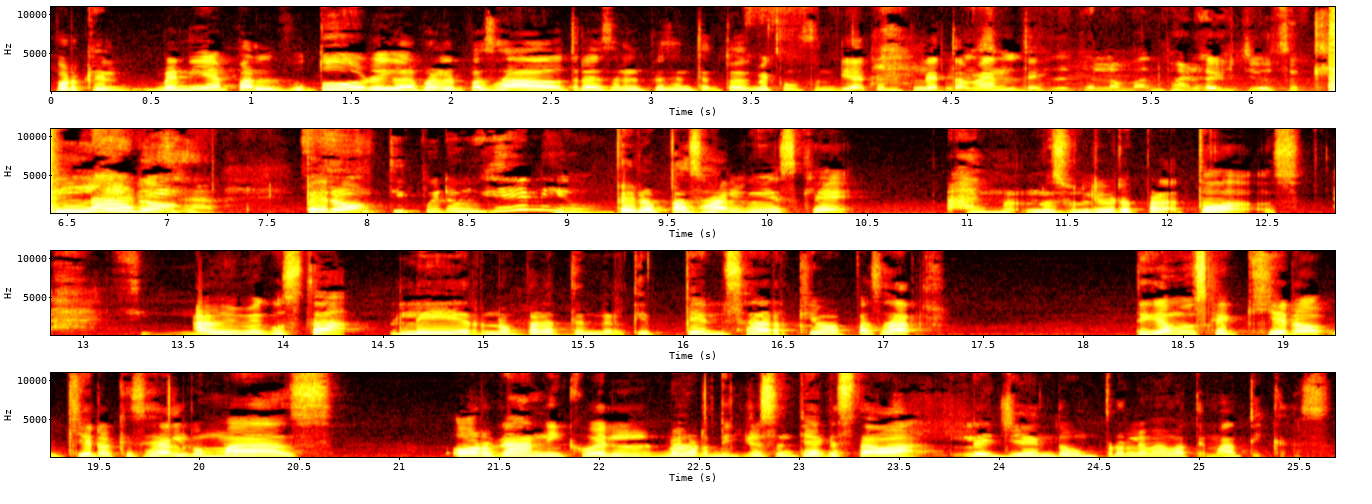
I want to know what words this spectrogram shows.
Porque él venía para el futuro, iba para el pasado, otra vez en el presente, entonces me confundía completamente. Pero eso es lo más maravilloso que claro, maneja. pero... Ese tipo era un genio. Pero pasa algo y es que ay, no, no, es un libro para todos. Sí. A mí me gusta leer no para tener que pensar qué va a pasar. Digamos que quiero, quiero que sea algo más orgánico. El, mejor dicho, yo sentía que estaba leyendo un problema de matemáticas.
